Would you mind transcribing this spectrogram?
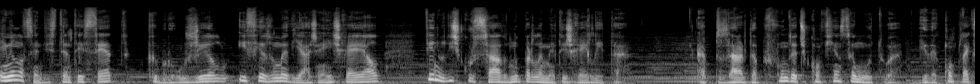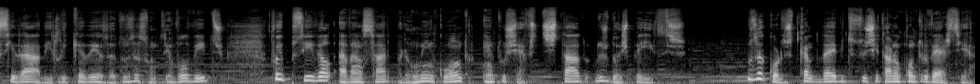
em 1977, quebrou o gelo e fez uma viagem a Israel, tendo discursado no parlamento israelita. Apesar da profunda desconfiança mútua e da complexidade e delicadeza dos assuntos envolvidos, foi possível avançar para um encontro entre os chefes de Estado dos dois países. Os acordos de Camp David suscitaram controvérsia,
